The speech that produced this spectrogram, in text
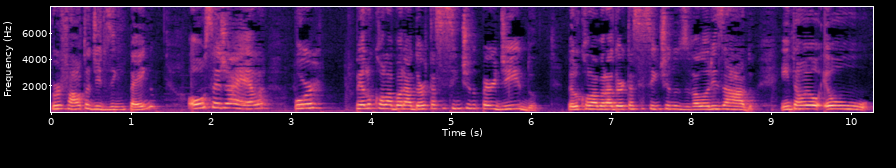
por falta de desempenho ou seja ela por pelo colaborador estar tá se sentindo perdido, pelo colaborador estar tá se sentindo desvalorizado. Então eu, eu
